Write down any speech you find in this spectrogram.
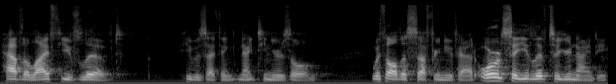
have the life you've lived. He was, I think, 19 years old, with all the suffering you've had. Or say you live till you're 90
